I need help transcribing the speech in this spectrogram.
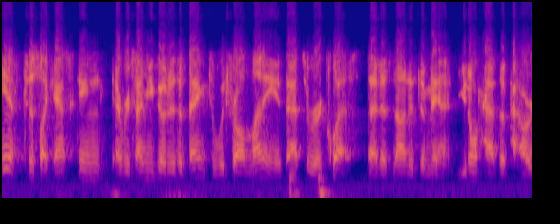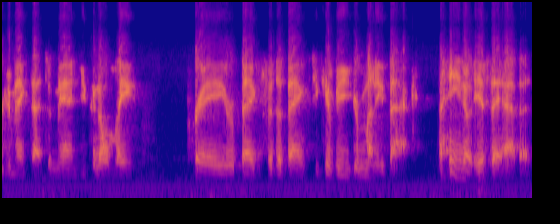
yeah, just like asking asking every time you go to the bank to withdraw money. That's a request. That is not a demand. You don't have the power to make that demand. You can only pray or beg for the bank to give you your money back. You know, if they have it.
